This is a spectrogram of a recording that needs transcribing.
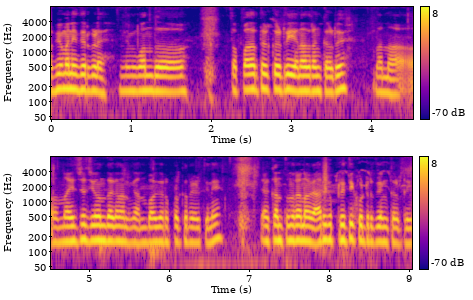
ಅಭಿಮಾನಿ ದೇವ್ರುಗಳೇ, ನಿಮ್ಗೊಂದು ತಪ್ಪಾದ್ರೆ ತಿಳ್ಕೊಳ್ರಿ, ಏನಾದ್ರು ಅನ್ಕೊಳ್ರಿ ನನ್ನ ನೈಜ ಜೀವನದಾಗ ನನಗೆ ಅನುಭವ ಇರೋ ಪ್ರಕಾರ ಹೇಳ್ತೀನಿ. ಯಾಕಂತಂದ್ರೆ ನಾವು ಯಾರಿಗೂ ಪ್ರೀತಿ ಕೊಟ್ಟಿರ್ತೀವಿ ಅನ್ಕೊಳ್ರಿ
